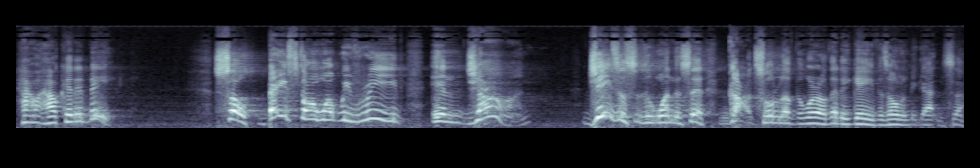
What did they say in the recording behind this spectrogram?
How, how could it be? So, based on what we read in John, Jesus is the one that said, God so loved the world that he gave his only begotten Son.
